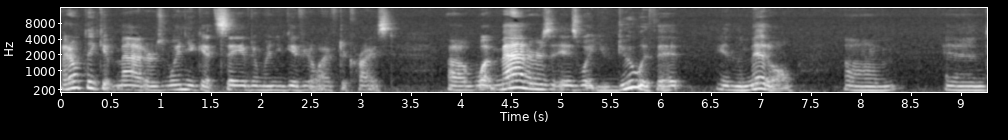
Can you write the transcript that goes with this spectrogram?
I don't think it matters when you get saved and when you give your life to Christ. Uh, what matters is what you do with it in the middle. Um, and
